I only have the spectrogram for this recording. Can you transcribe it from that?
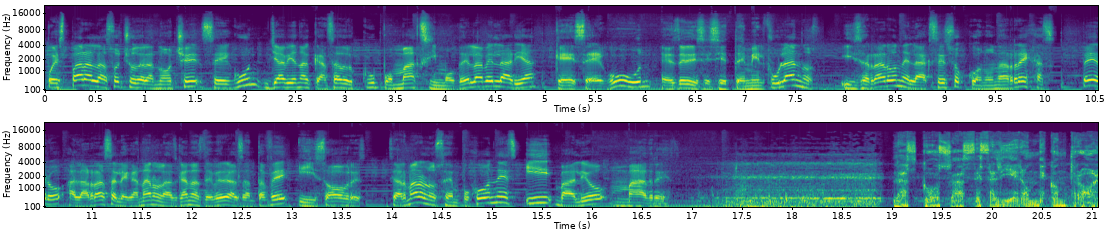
Pues para las 8 de la noche, según ya habían alcanzado el cupo máximo de la velaria, que según es de 17 mil fulanos, y cerraron el acceso con unas rejas. Pero a la raza le ganaron las ganas de ver al Santa Fe y sobres. Se armaron los empujones y valió madre. Las cosas se salieron de control.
